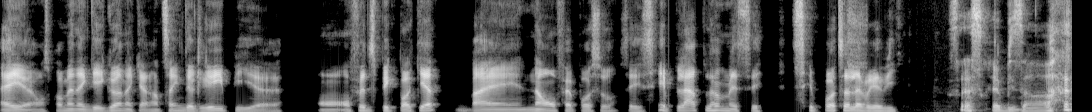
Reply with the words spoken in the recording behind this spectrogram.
Hey, on se promène avec des guns à 45 degrés puis on, fait du pickpocket? Ben non, on fait pas ça. C'est, plate, là, mais c'est, c'est pas ça la vraie vie. Ça serait bizarre.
